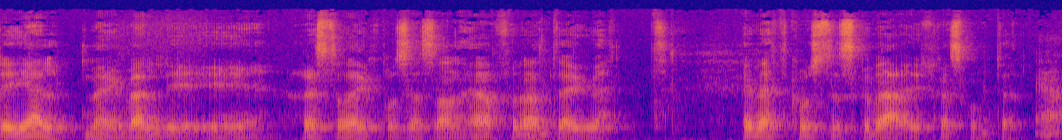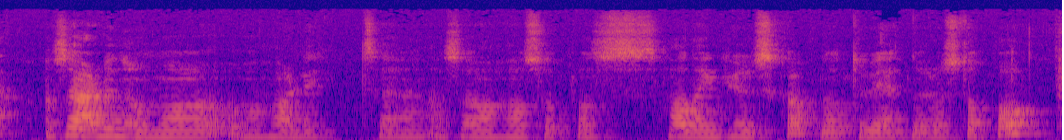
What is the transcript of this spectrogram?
det hjelper meg veldig i restaureringsprosessene her, for jeg vet, Jeg vet hvordan det skal være i utgangspunktet. Ja, og så er det noe med å, å ha litt eh, Altså ha såpass Ha den kunnskapen at du vet når å stoppe opp.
